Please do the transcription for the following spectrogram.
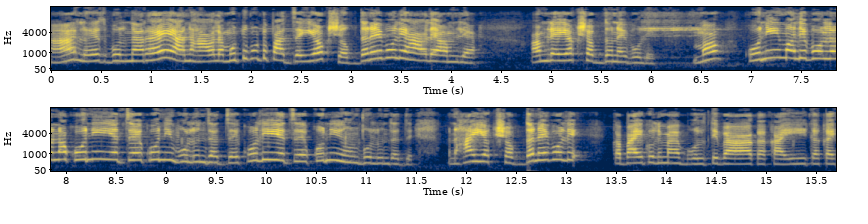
हा लयच बोलणार आहे. आणि हावला मोठं मोठं पाच जाई एक शब्द नाही बोले हावल्या आमल्या. आमल्या एक शब्द नाही बोले. मग? कोणी मध्ये बोललं ना कोणी येते कोणी बोलून जात कोणी येते कोणी येऊन बोलून जाते पण हा एक शब्द नाही बोले का बायकोले माय बोलते बा का काही का काही.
